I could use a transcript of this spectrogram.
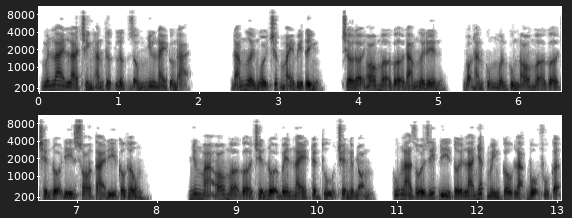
Nguyên lai là chính hắn thực lực giống như này cường đại. Đám người ngồi trước máy vi tính chờ đợi omg đám người đến, bọn hắn cũng muốn cùng omg chiến đội đi so tài đi câu thông. Nhưng mà omg chiến đội bên này tuyển thủ chuyên nghiệp nhóm, cũng là rối rít đi tới la nhất minh câu lạc bộ phụ cận.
